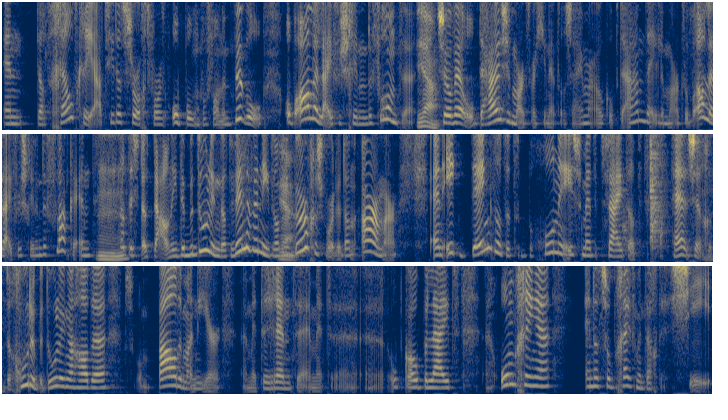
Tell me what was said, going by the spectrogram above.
En dat geldcreatie, dat zorgt voor het oppompen van een bubbel op allerlei verschillende fronten. Ja. Zowel op de huizenmarkt, wat je net al zei, maar ook op de aandelenmarkt, op allerlei verschillende vlakken. En Mhm. dat is totaal niet de bedoeling. Dat willen we niet, want Ja. die burgers worden dan armer. En ik denk dat het begonnen is met het feit dat hè, ze de goede bedoelingen hadden. Dus op een bepaalde manier eh, met de rente en met eh, opkoopbeleid omgingen. En dat ze op een gegeven moment dachten: shit,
